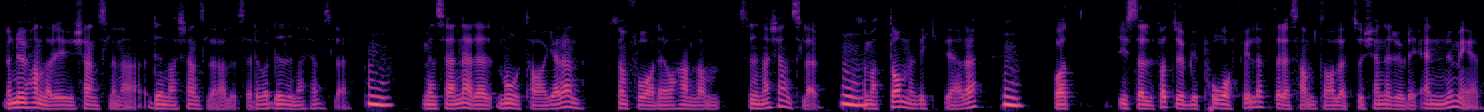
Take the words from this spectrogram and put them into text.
men nu handlar det ju känslorna, dina känslor Alicia, det var dina känslor. Mm. Men sen är det mottagaren som får det att handla om sina känslor, Mm. som att de är viktigare. Mm. Och att istället för att du blir påfylld efter det samtalet så känner du dig ännu mer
